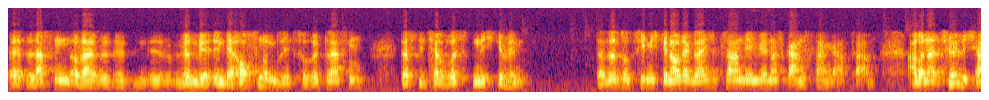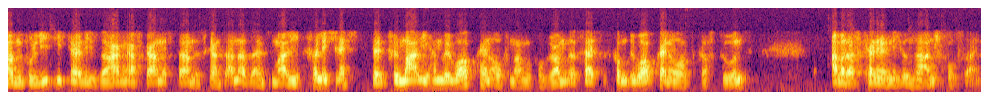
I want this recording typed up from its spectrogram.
äh, lassen oder äh, würden wir in der Hoffnung sie zurücklassen, dass die Terroristen nicht gewinnen. Das ist so ziemlich genau der gleiche Plan, den wir in Afghanistan gehabt haben. Aber natürlich haben Politiker, die sagen, Afghanistan ist ganz anders als Mali, völlig recht. Denn für Mali haben wir überhaupt kein Aufnahmeprogramm. Das heißt, es kommt überhaupt keine Ortskraft zu uns. Aber das kann ja nicht unser Anspruch sein.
